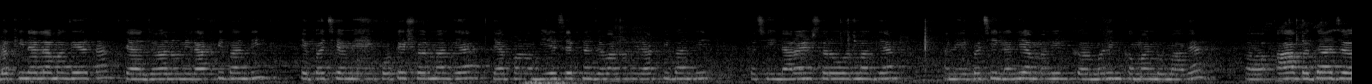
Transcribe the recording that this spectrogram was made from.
લખીનાલામાં ગયા હતા, ત્યાં જવાનોને રાખડી બાંધી, એ પછી અમે કોટેશ્વરમાં ગયા, ત્યાં પણ બીએસએફના જવાનોને રાખડી બાંધી, પછી નારાયણ સરોવરમાં ગયા અને પછી નલિયા મરીન મરીન કમાન્ડોમાં આવ્યા. આ બધા જ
